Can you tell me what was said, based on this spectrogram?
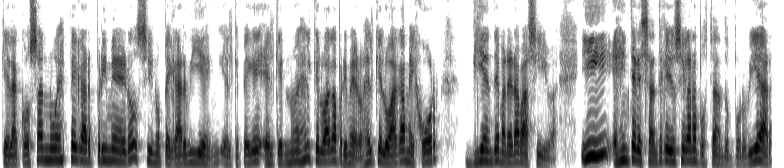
Que la cosa no es pegar primero, sino pegar bien. El que pegue, el que no es el que lo haga primero, es el que lo haga mejor, bien de manera masiva. Y es interesante que ellos sigan apostando por VR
